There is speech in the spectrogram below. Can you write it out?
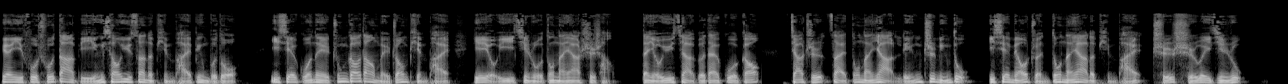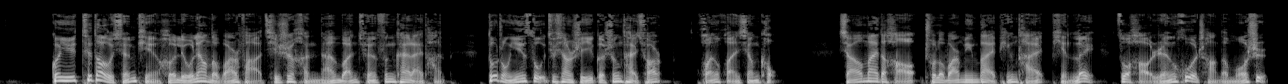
愿意付出大笔营销预算的品牌并不多，一些国内中高档美妆品牌也有意进入东南亚市场，但由于价格带过高，加之在东南亚零知名度，一些瞄准东南亚的品牌迟迟未进入。关于 TikTok 选品和流量的玩法，其实很难完全分开来谈。多种因素就像是一个生态圈，环环相扣。想要卖得好，除了玩明白平台品类，做好人货场的模式，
